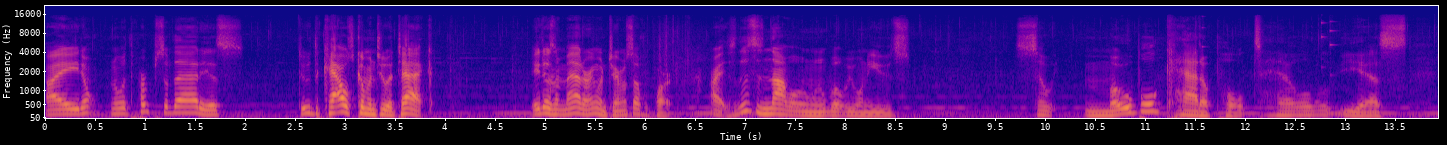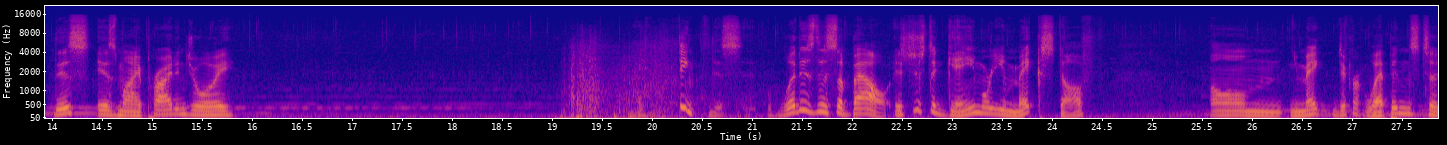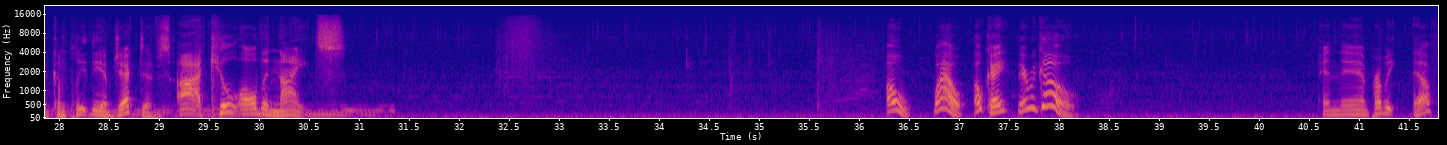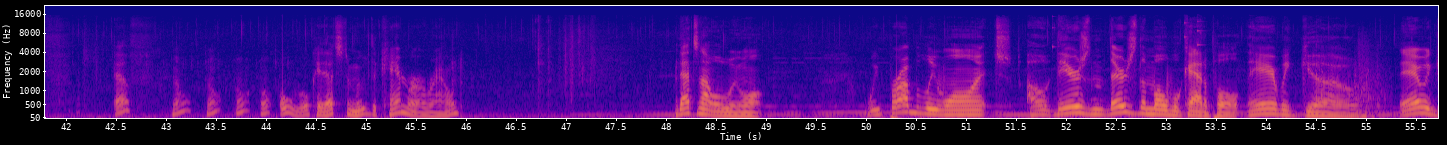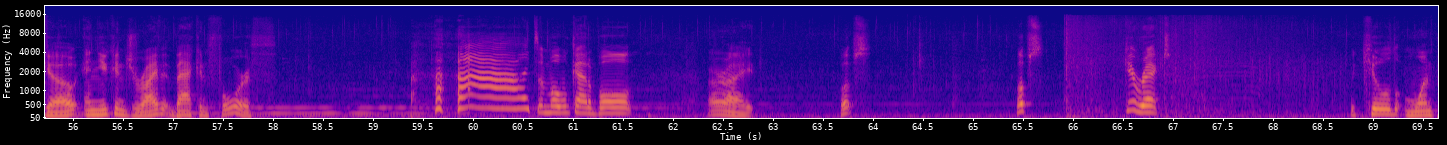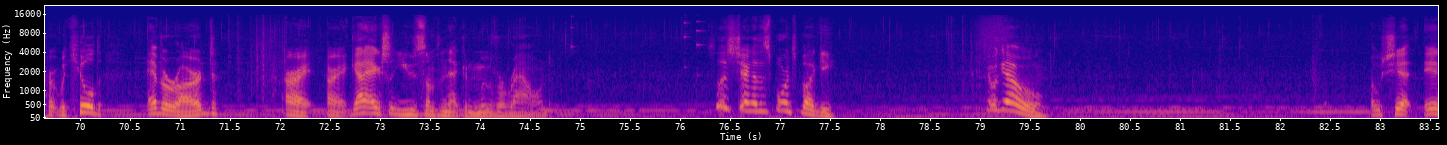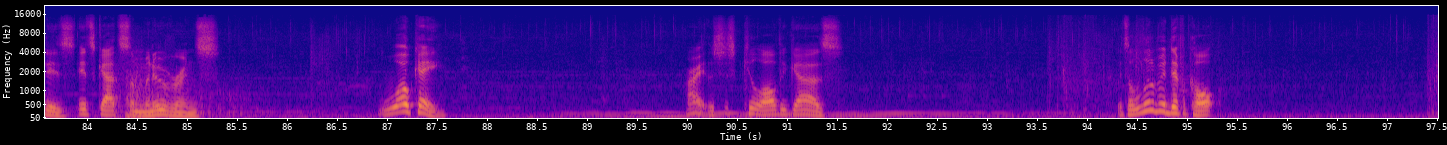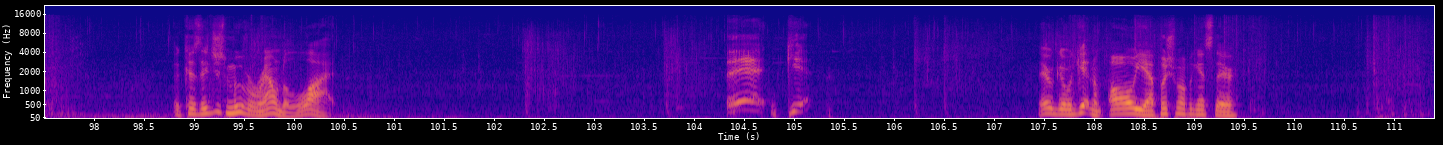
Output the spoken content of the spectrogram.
I don't know what the purpose of that is. Dude, the cow's coming to attack. It doesn't matter. I'm going to tear myself apart. Alright, so this is not what we, what we want to use. So, mobile catapult. Hell yes. This is my pride and joy think this... What is this about? It's just a game where you make stuff. Um, you make different weapons to complete the objectives. Ah, kill all the knights. Oh, wow. Okay, there we go. And then probably F? F? No, no, no, no. Oh, okay, that's to move the camera around. That's not what we want. We probably want... Oh, there's there's the mobile catapult. There we go. There we go. And you can drive it back and forth. it's a mobile catapult. All right. Whoops. Whoops. Get wrecked. We killed one per... We killed Everard. All right. All right. Gotta actually use something that can move around. So let's check out the sports buggy. Here we go. Oh shit, it is. It's got some maneuverings. Okay. Alright, let's just kill all the guys. It's a little bit difficult. Because they just move around a lot. Get. There we go. We're getting them. Oh, yeah. Push them up against there.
